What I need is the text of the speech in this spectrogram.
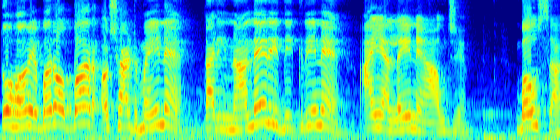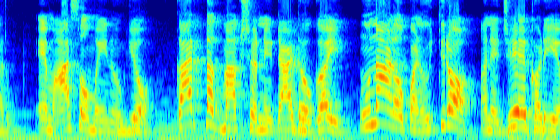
તો હવે બરોબર અષાઢ મહિને તારી નાનેરી દીકરીને અહીંયા લઈને આવજે. બહુ સારું. એમ આસો મહિનો ગયો. કારતક માક્ષરની ટાઢો ગઈ. ઉનાળો પણ ઉતર્યો અને જે ઘડીએ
